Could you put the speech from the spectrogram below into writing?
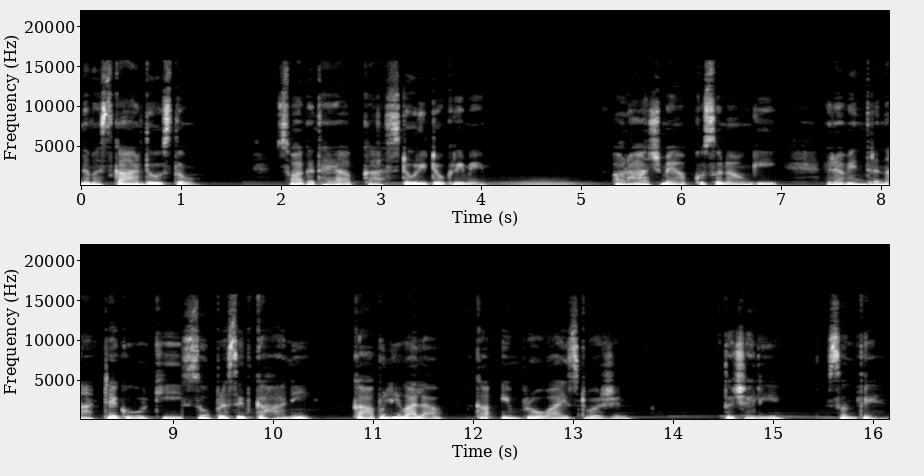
नमस्कार दोस्तों। स्वागत है आपका स्टोरी टोकरी में। और आज मैं आपको सुनाऊँगी रविंद्रनाथ टैगोर की सुप्रसिद्ध कहानी काबुली वाला का इम्प्रोवाइज्ड वर्जन तो चलिए, सुनते हैं।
